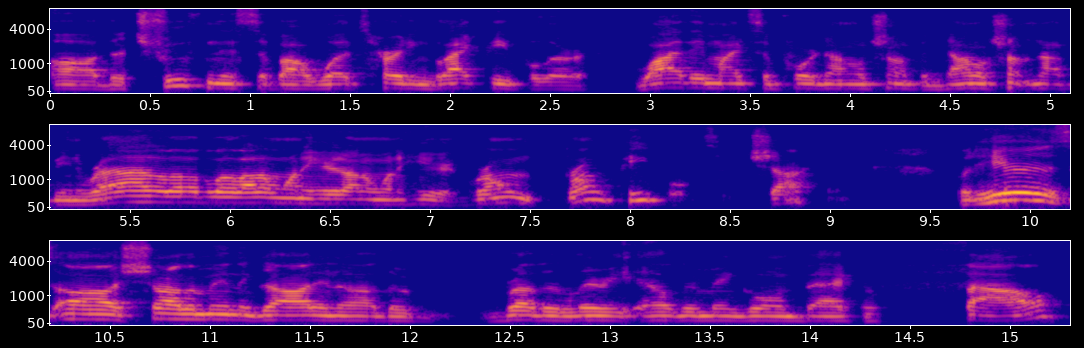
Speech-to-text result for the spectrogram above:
uh, the truthness about what's hurting black people or why they might support Donald Trump and Donald Trump not being blah, blah, blah, I don't want to hear it. I don't want to hear it. Grown, grown people. It's shocking. But here's uh Charlemagne the God and uh the brother Larry Elderman going back and foul.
